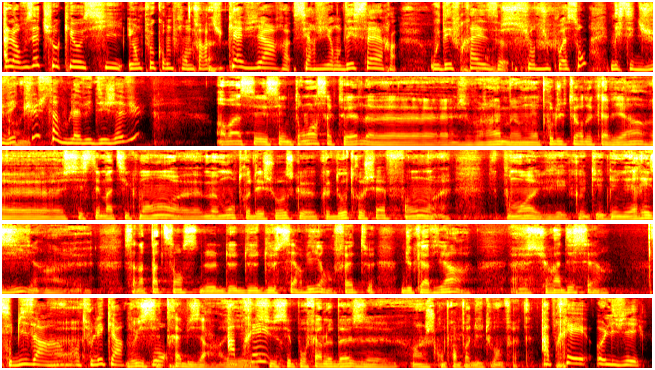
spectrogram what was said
Alors vous êtes choqué aussi, et on peut comprendre, par du caviar servi en dessert ou des fraises sur du poisson, mais c'est du vécu, ça, vous l'avez déjà vu? Ah bah, c'est, c'est une tendance actuelle. Euh, je, voilà, mon producteur de caviar euh, systématiquement euh, me montre des choses que, que d'autres chefs font. euh, pour moi, c'est une hérésie. Hein, euh, ça n'a pas de sens de, de, de, de servir en fait du caviar euh, sur un dessert. C'est bizarre, hein, en tous les cas. Oui, c'est Bon. très bizarre. Et Après- si c'est pour faire le buzz, euh, je comprends pas du tout en fait. Après, Olivier,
